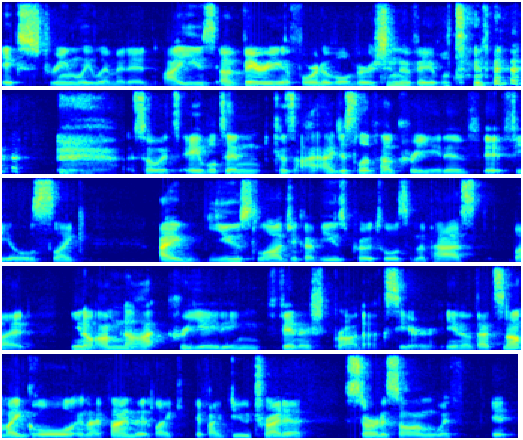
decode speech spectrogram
extremely limited. I use a very affordable version of Ableton. so it's Ableton because I, I just love how creative it feels. Like I've used Logic, I've used Pro Tools in the past, but you know, I'm not creating finished products here. You know, that's not my goal. And I find that like if I do try to start a song with it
